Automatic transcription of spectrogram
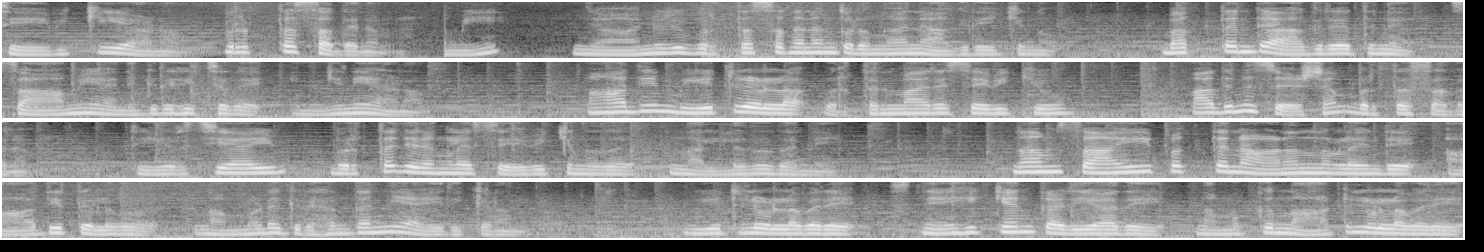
സേവിക്കുകയാണ്. വൃത്തസദനം. സ്വാമി ഞാനൊരു വൃത്തസദനം തുടങ്ങാൻ ആഗ്രഹിക്കുന്നു. ഭക്തന്റെ ആഗ്രഹത്തിന് സ്വാമി അനുഗ്രഹിച്ചത് ഇങ്ങനെയാണ്. ആദ്യം വീട്ടിലുള്ള വൃത്തന്മാരെ സേവിക്കൂ. അതിനുശേഷം വൃത്തസദനം. തീർച്ചയായും വൃത്തജനങ്ങളെ സേവിക്കുന്നത് നല്ലത് തന്നെ. നാം സായി ഭക്തനാണെന്നുള്ളതിന്റെ ആദ്യ തെളിവ് നമ്മുടെ ഗ്രഹം തന്നെയായിരിക്കണം. വീട്ടിലുള്ളവരെ സ്നേഹിക്കാൻ കഴിയാതെ നമുക്ക് നാട്ടിലുള്ളവരെ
